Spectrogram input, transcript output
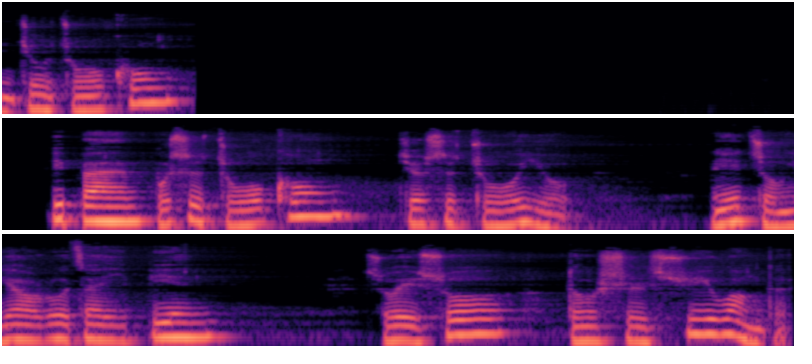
你就着空。一般不是着空，就是着有，你总要落在一边。所以说都是虚妄的，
